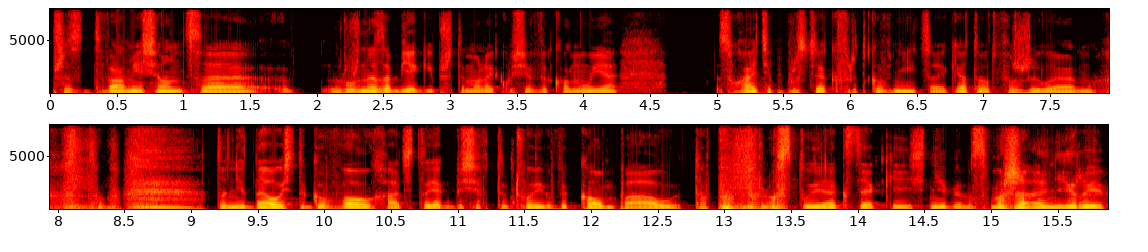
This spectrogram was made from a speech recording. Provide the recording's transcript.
Przez dwa miesiące różne zabiegi przy tym olejku się wykonuje. Słuchajcie, po prostu jak frytkownica, jak ja to otworzyłem, to, to nie dało się tego wąchać. To jakby się w tym człowiek wykąpał, to po prostu jak z jakiejś, nie wiem, smażalni ryb.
